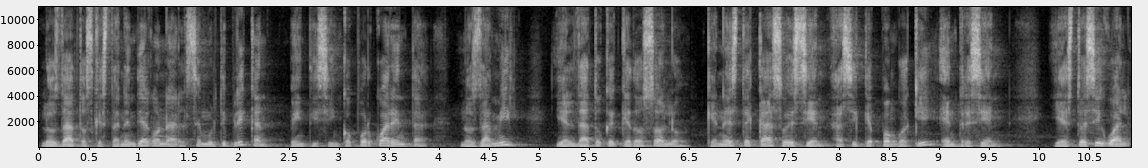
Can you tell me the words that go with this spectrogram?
Los datos que están en diagonal se multiplican, 25 por 40 nos da 1000 y el dato que quedó solo, que en este caso es 100, así que pongo aquí entre 100. Y esto es igual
